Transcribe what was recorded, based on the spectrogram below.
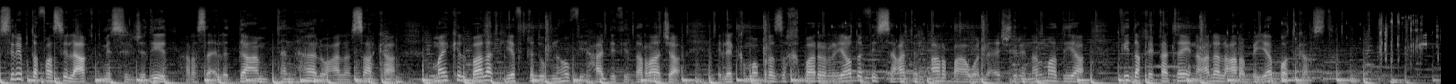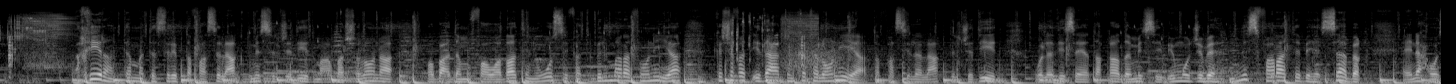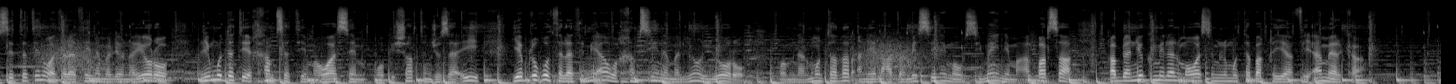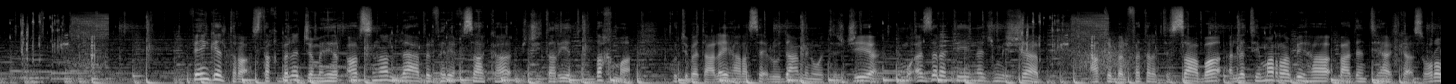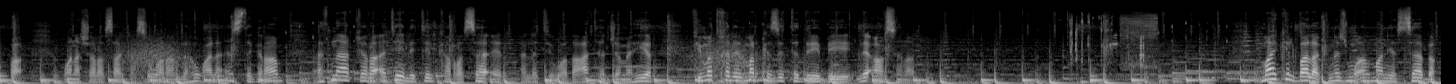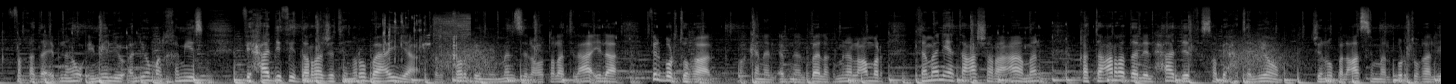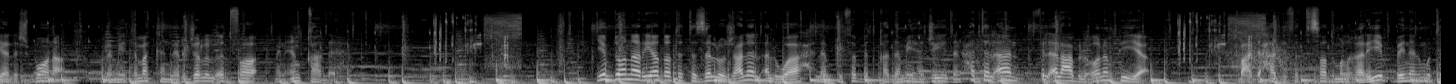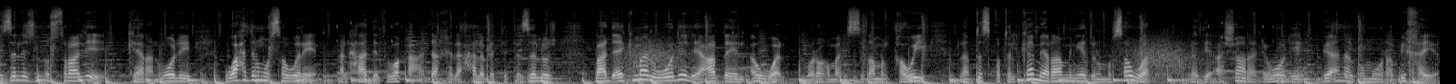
تسريب تفاصيل عقد ميسي الجديد. رسائل الدعم تنهال على ساكا. مايكل بالك يفقد ابنه في حادث دراجة. إليكم أبرز أخبار الرياضة في الساعات الأربع والعشرين الماضية في دقيقتين على العربية بودكاست. أخيرا تم تسريب تفاصيل عقد ميسي الجديد مع برشلونة وبعد مفاوضات وصفت بالماراثونية كشفت إذاعة كتالونية تفاصيل العقد الجديد والذي سيتقاضى ميسي بموجبه نصف راتبه السابق أي نحو 36 مليون يورو لمدة خمسة مواسم وبشرط جزائي يبلغ 350 مليون يورو. ومن المنتظر أن يلعب ميسي لموسمين مع البرصا قبل أن يكمل المواسم المتبقية في أمريكا. في انجلترا استقبلت جماهير أرسنال لاعب الفريق ساكا بجدارية ضخمة. كتبت عليها رسائل دعم وتشجيع لمؤازرة نجم الشاب عقب الفترة الصعبة التي مر بها بعد انتهاء كأس أوروبا. ونشر ساكا صورا له على إنستغرام أثناء قراءته لتلك الرسائل التي وضعتها الجماهير في مدخل المركز التدريبي لأرسنال. مايكل بالك نجم ألمانيا السابق فقد ابنه إيميليو اليوم الخميس في حادث دراجة رباعية بالقرب من منزل عطلات العائلة في البرتغال. وكان الابن البالغ من العمر 18 عاما قد تعرض للحادث صبيحة اليوم جنوب العاصمة البرتغالية لشبونة ولم يتمكن رجال الإطفاء من إنقاذه. يبدو أن رياضة التزلج على الألواح لم تثبت قدميها جيدا حتى الآن في الألعاب الأولمبية. بعد حادث التصادم الغريب بين المتزلج الأسترالي كيران وولي وأحد المصورين. الحادث وقع داخل حلبة التزلج بعد إكمال وولي لعرضه الأول. ورغم الاصطدام القوي لم تسقط الكاميرا من يد المصور الذي أشار لوولي بأن الأمور بخير.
